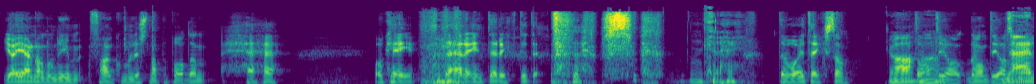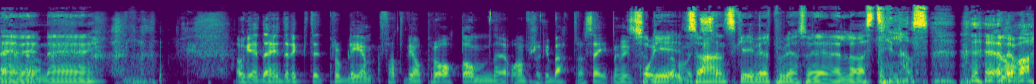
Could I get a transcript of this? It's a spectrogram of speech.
Jag är gärna anonym för han kommer lyssna på podden. Hehe. Okej, det här är inte riktigt. Okej. Det var i texten. Ja. Det var ja. inte jag, det var inte jag som Nej, nej, nej, nej, nej. Okej, det här är inte riktigt ett problem för att vi har pratat om det och han försöker bättra sig. Men min Så, pojkvän det, så han sätt- skriver ett problem som redan är löst till oss? Eller Ja. va?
